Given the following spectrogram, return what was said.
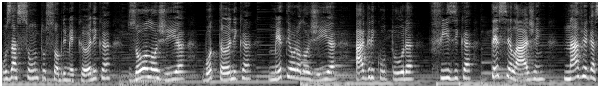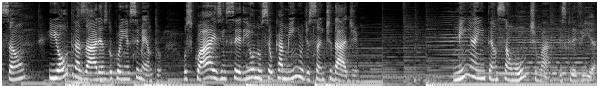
os assuntos sobre mecânica, zoologia, botânica, meteorologia, agricultura, física, tecelagem, navegação e outras áreas do conhecimento os quais inseriu no seu caminho de santidade. Minha intenção última, escrevia,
